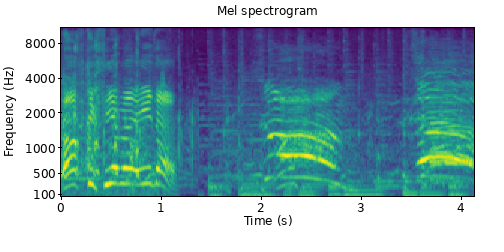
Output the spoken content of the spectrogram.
Auf die Firma Eder. Zoom! Zoom!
